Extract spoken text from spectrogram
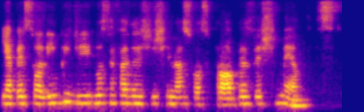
e a pessoa lhe impedir você fazer xixi nas suas próprias vestimentas.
